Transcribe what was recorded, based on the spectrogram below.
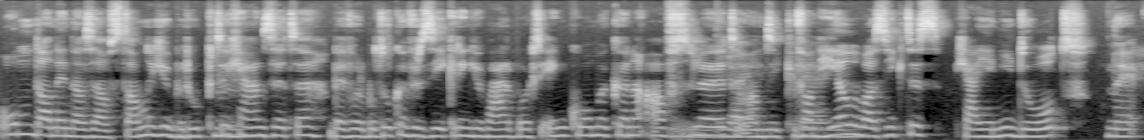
om dan in dat zelfstandige beroep te Mm. gaan zitten. Bijvoorbeeld ook een verzekering gewaarborgd inkomen kunnen afsluiten. Want van heel wat ziektes ga je niet dood. Nee.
